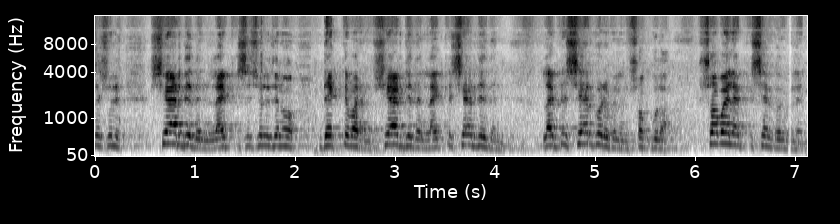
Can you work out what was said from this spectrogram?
শেষ হলে শেয়ার দিয়ে দেন। লাইভটা শেষ হলে যেন দেখতে পারেন। শেয়ার দিয়ে দেন লাইভটা শেয়ার দিয়ে দেন। লাইভটা শেয়ার করে ফেলেন সবগুলা। সবাই লাইভটা শেয়ার করে ফেলেন।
